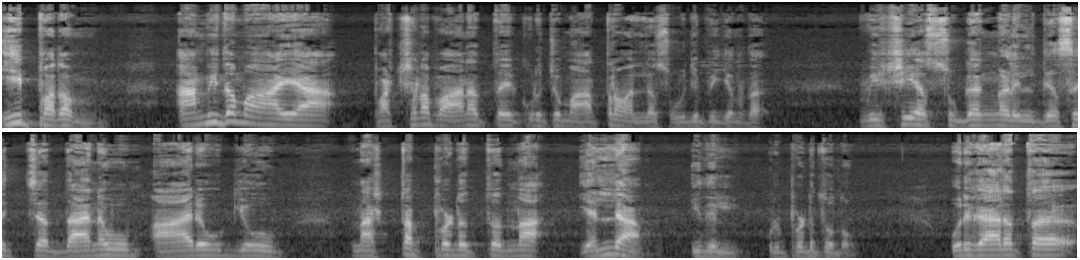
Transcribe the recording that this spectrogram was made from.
ഈ പദം അമിതമായ ഭക്ഷണപാനത്തെക്കുറിച്ച് മാത്രമല്ല സൂചിപ്പിക്കുന്നത്. വിഷയസുഖങ്ങളിൽ രസിച്ച ധനവും ആരോഗ്യവും നഷ്ടപ്പെടുത്തുന്ന എല്ലാം ഇതിൽ ഉൾപ്പെടുത്തുന്നു. ഒരു കാലത്ത്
